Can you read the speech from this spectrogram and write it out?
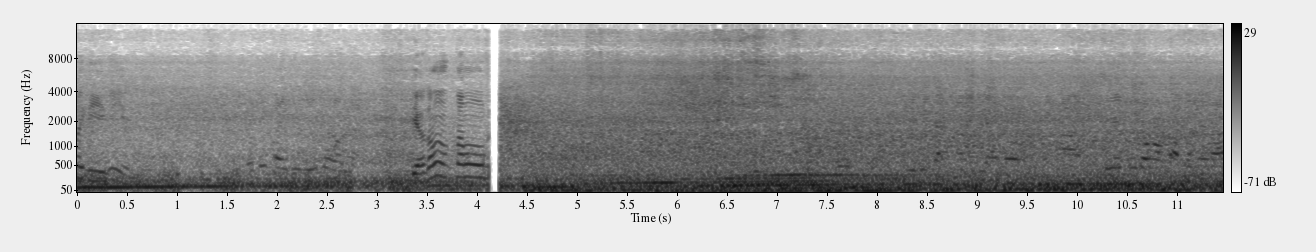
่อยดีพี่ ไม่ไปทีนี้ก่อนอะเดี๋ยวต้องต้อง ไม่ต้องเอากลับมาเลยนะ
